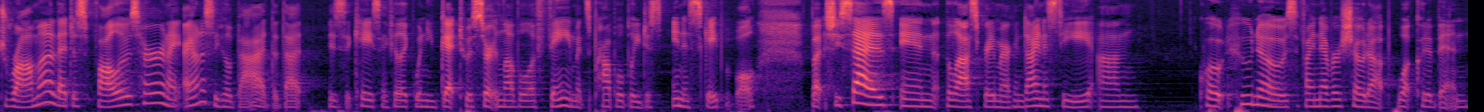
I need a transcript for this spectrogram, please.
drama that just follows her. And I, I honestly feel bad that that is the case. I feel like when you get to a certain level of fame, it's probably just inescapable. But she says in The Last Great American Dynasty, um, quote, Who knows if I never showed up, what could have been?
